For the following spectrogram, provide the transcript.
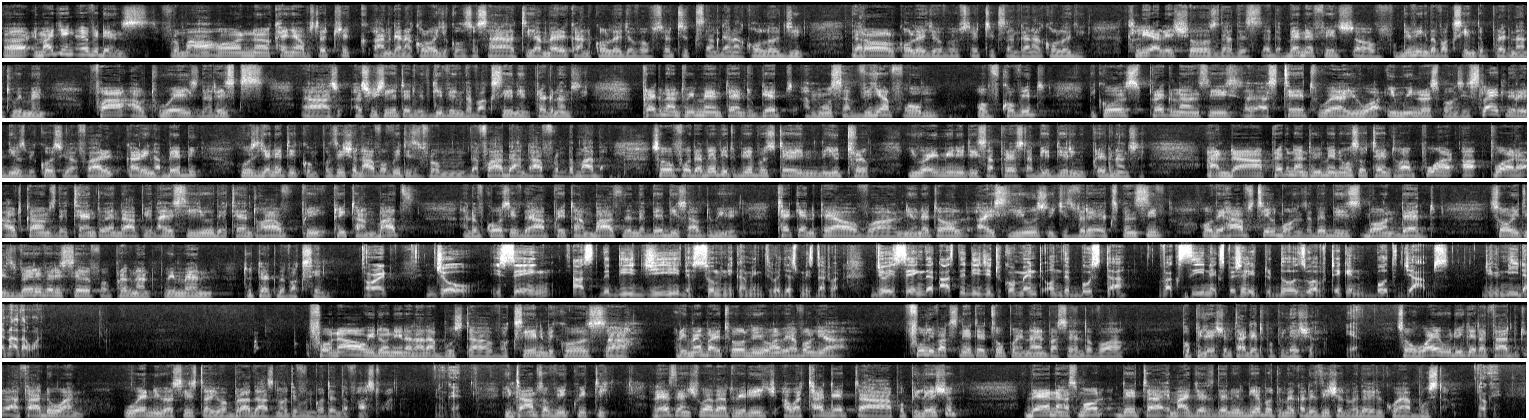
Uh, emerging evidence from our own uh, Kenya Obstetric and Gynecological Society, American College of Obstetrics and Gynecology, the Royal College of Obstetrics and Gynecology clearly shows that this, uh, the benefits of giving the vaccine to pregnant women far outweighs the risks uh, associated with giving the vaccine in pregnancy. Pregnant women tend to get a more severe form of COVID because pregnancy is a state where your immune response is slightly reduced because you are carrying a baby whose genetic composition, half of it is from the father and half from the mother. So for the baby to be able to stay in the utero, your immunity is suppressed a bit during pregnancy. And uh, pregnant women also tend to have poor, uh, poorer outcomes. They tend to end up in ICU. They tend to have pre- preterm births. And of course, if they have preterm births, then the babies have to be taken care of uh, neonatal ICUs, which is very expensive, or they have stillborns. The baby is born dead. So it is very, very safe for pregnant women to take the vaccine. All right. Joe is saying, ask the DG, there's so many coming through, I just missed that one. Joe is saying that ask the DG to comment on the booster vaccine, especially to those who have taken both jabs. Do you need another one? For now, we don't need another booster vaccine because uh, remember, I told you we have only a fully vaccinated 2.9% of our population, target population. Yeah. So why would you get a third, a third one when your sister, your brother has not even gotten the first one? Okay. In terms of equity, let's ensure that we reach our target uh, population. Then, as more data emerges, then we'll be able to make a decision whether you require a booster. Okay.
